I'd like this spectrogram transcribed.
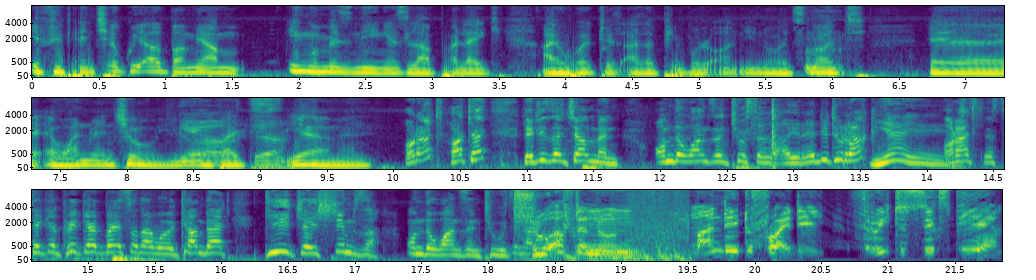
if you can check the album, yam ingoma eziningi ezilapha like I worked with other people on, you know. It's not uh, a one man show, you know. Yeah, but yeah. yeah. man. All right, okay. Ladies and gentlemen, on the ones and twos, are you ready to rock? Yeah, yeah, yeah. All right, let's take a quick break so that we'll come back. DJ Shimza on the ones and twos. Tru afternoon, Monday to Friday, 3 to 6 p.m.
